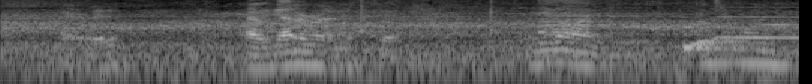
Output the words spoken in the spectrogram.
Alright, ready? Alright, we gotta run. Let's go. Where are you going?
